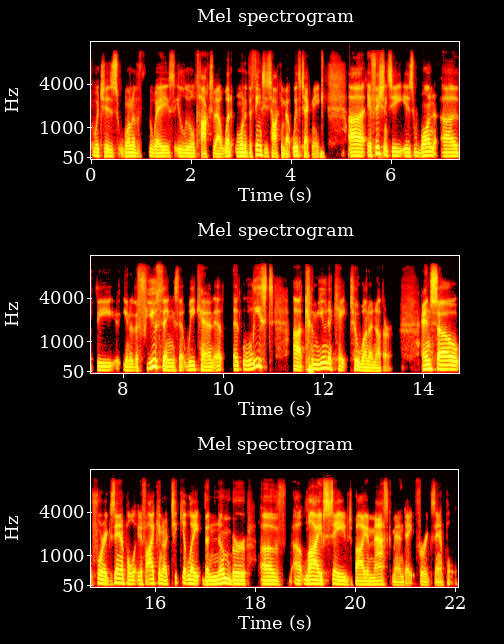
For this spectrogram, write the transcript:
which is one of the ways Ellul talks about what one of the things he's talking about with technique. Uh, efficiency is one of the you know the few things that we can at, at least uh, communicate to one another. And so, for example, if I can articulate the number of uh, lives saved by a mask mandate, for example,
